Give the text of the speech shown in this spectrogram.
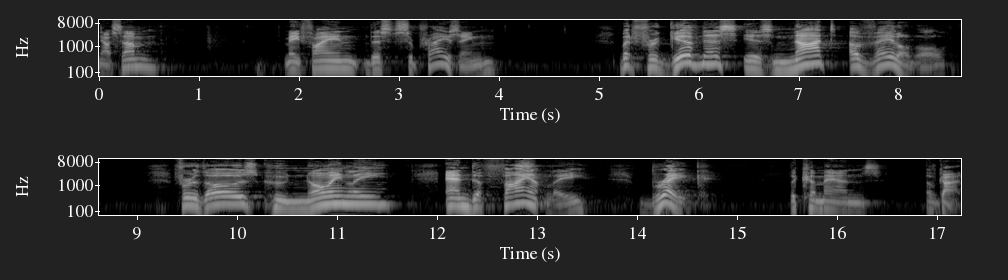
Now, some may find this surprising, but forgiveness is not available for those who knowingly and defiantly break the commands of God.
